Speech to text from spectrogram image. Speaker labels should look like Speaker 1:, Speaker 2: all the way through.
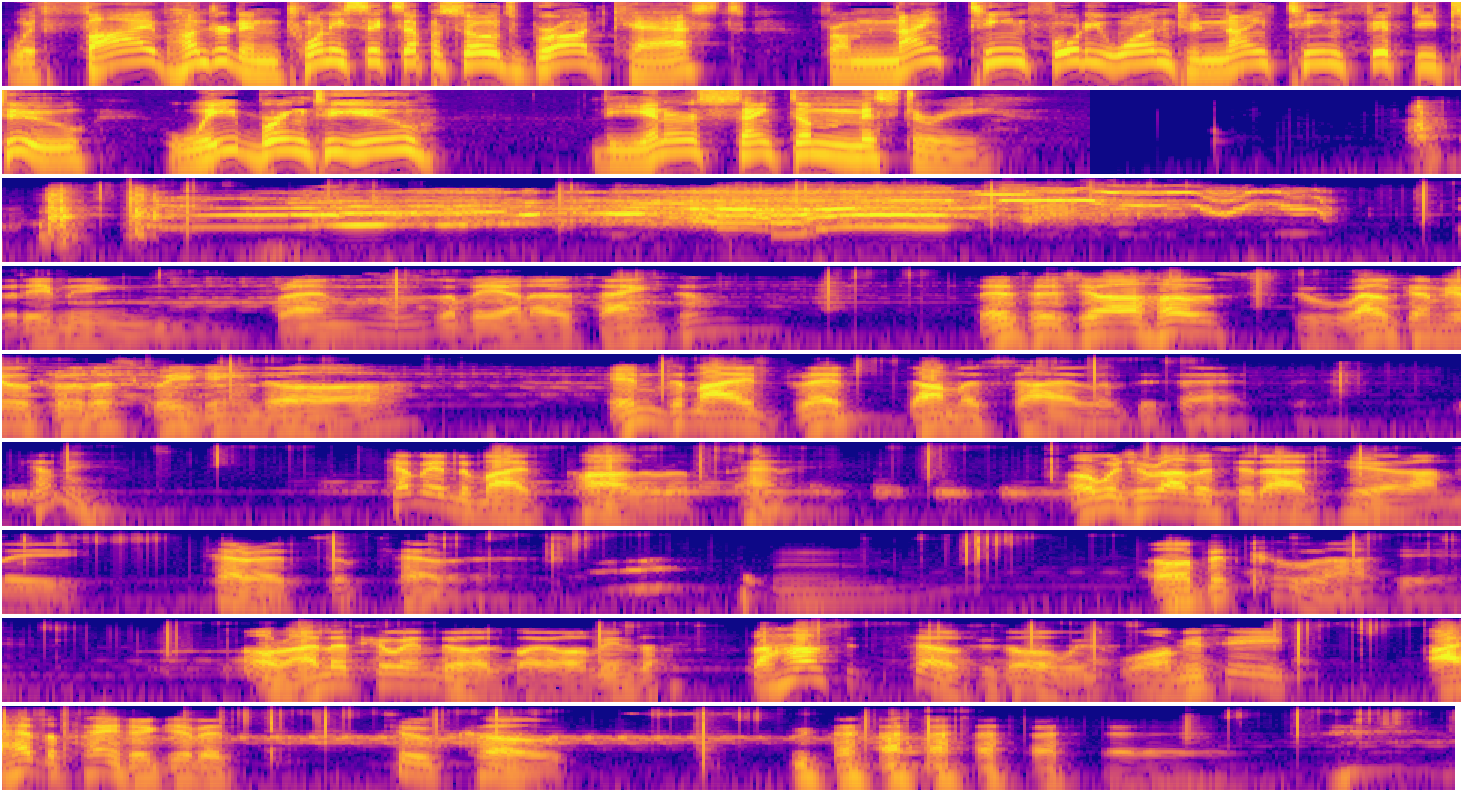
Speaker 1: with 526 episodes broadcast from 1941 to 1952, we bring to you The Inner Sanctum Mystery.
Speaker 2: Good evening, friends of the Inner Sanctum. This is your host to welcome you through the squeaking door into my dread domicile of disaster. Come in. Come into my parlor of panic. Or would you rather sit out here on the terrace of terror? Hmm? Oh, a bit cool out here. All right, let's go indoors by all means. The house itself is always warm. You see, I had the painter give it two coats.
